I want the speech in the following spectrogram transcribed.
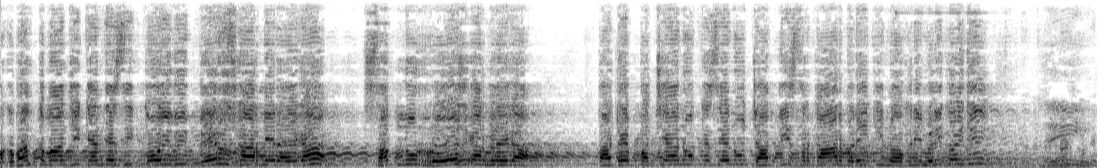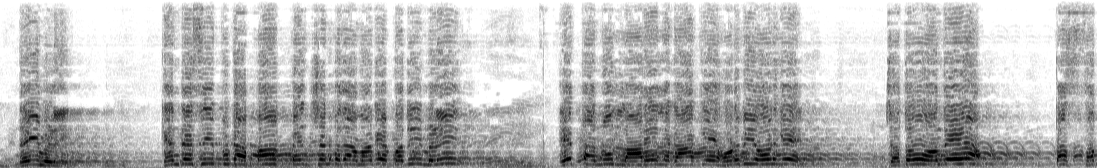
ਭਗਵੰਤ ਮਾਨ ਜੀ ਕਹਿੰਦੇ ਸੀ, ਕੋਈ ਵੀ ਬੇਰੁਜ਼ਗਾਰ ਨਹੀਂ ਰਹੇਗਾ, ਸਭ ਨੂੰ ਰੋਜ਼ਗਾਰ ਮਿਲੇਗਾ। ਤੁਹਾਡੇ ਬੱਚਿਆਂ ਨੂੰ, ਕਿਸੇ ਨੂੰ ਜਾਤੀ ਸਰਕਾਰ ਬਣੀ ਕੀ ਨੌਕਰੀ ਮਿਲੀ ਕੋਈ ਜੀ? ਨਹੀਂ ਨਹੀਂ ਮਿਲੀ। ਕਹਿੰਦੇ ਸੀ, ਬੁਢਾਪਾ, ਪੈਨਸ਼ਨ ਵਧਾਵਾਂਗੇ, ਵਧੀ ਮਿਲੀ। ਇਹ ਤੁਹਾਨੂੰ ਲਾਰੇ ਲਗਾ ਕੇ ਹੁਣ ਵੀ ਆਉਣਗੇ। ਜਦੋਂ ਆਉਂਦੇ ਆ, ਤਾਂ ਸਭ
